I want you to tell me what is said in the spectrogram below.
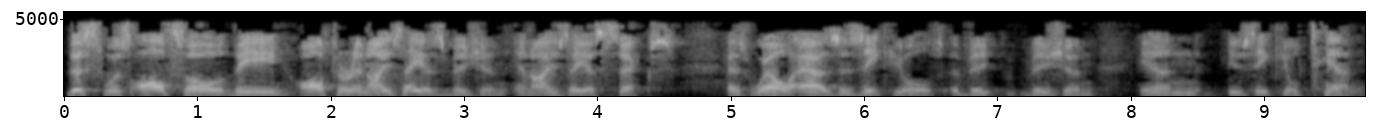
This was also the altar in Isaiah's vision in Isaiah 6, as well as Ezekiel's vision in Ezekiel 10.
